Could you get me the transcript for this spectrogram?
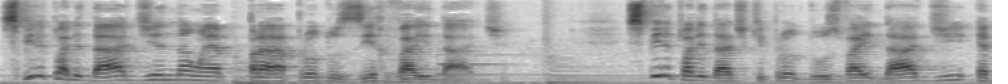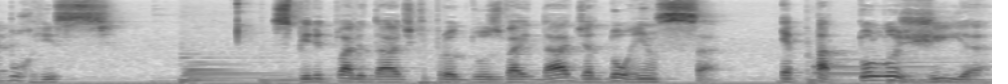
Espiritualidade não é para produzir vaidade. Espiritualidade que produz vaidade é burrice. Espiritualidade que produz vaidade é doença, é patologia.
